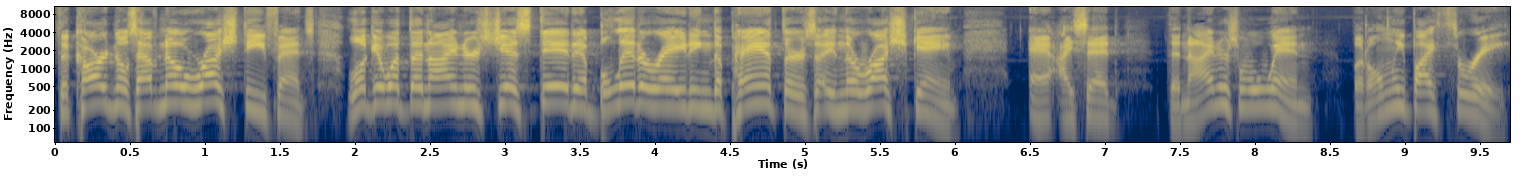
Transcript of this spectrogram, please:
The Cardinals have no rush defense. Look at what the Niners just did, obliterating the Panthers in the rush game. And I said, the Niners will win, but only by three.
